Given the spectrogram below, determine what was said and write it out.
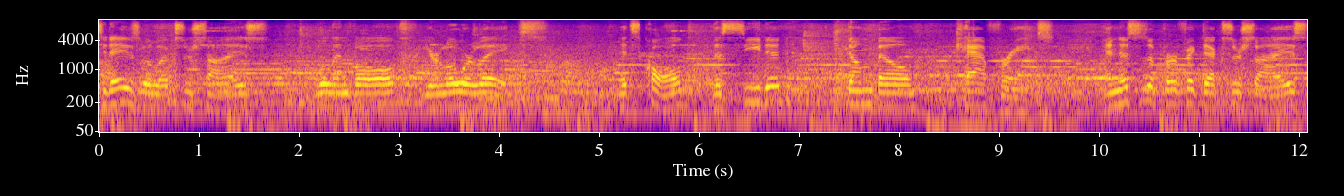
Today's little exercise will involve your lower legs. It's called the seated dumbbell calf raise. And this is a perfect exercise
